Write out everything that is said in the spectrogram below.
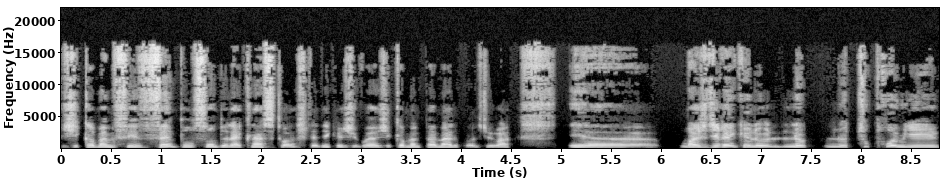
j'ai quand même fait 20% de la classe, quoi. C'est-à-dire que j'ai voyagé quand même pas mal, quoi, tu vois. Et euh, moi, je dirais que le, le, le, tout premier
